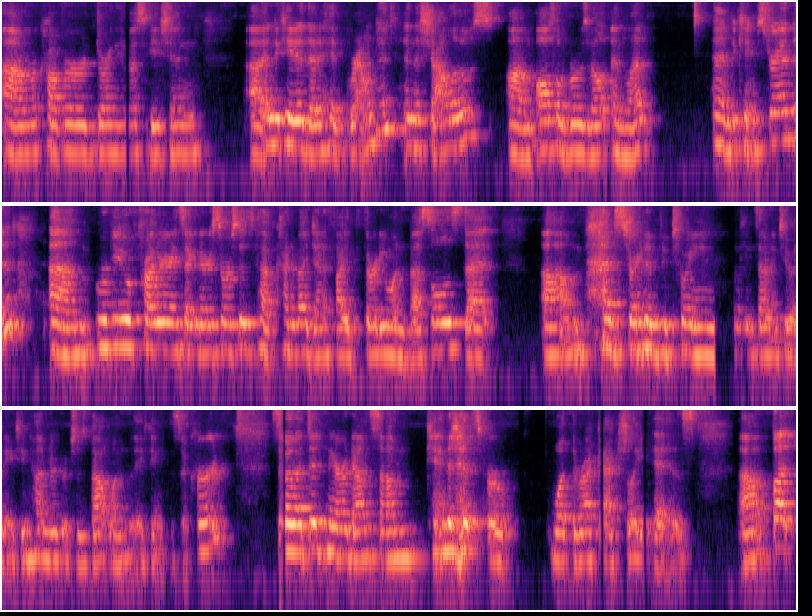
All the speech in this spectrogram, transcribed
um, recovered during the investigation uh, indicated that it had grounded in the shallows um, off of Roosevelt Inlet and became stranded. Um, review of primary and secondary sources have kind of identified 31 vessels that um, had stranded between 1972 and 1800, which is about when they think this occurred. So that did narrow down some candidates for what the wreck actually is. Uh, but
